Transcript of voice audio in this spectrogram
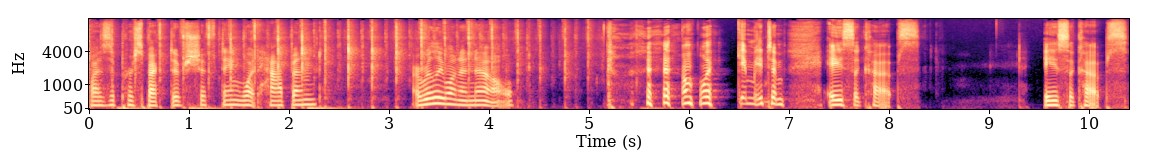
Why is the perspective shifting? What happened? I really want to know. I'm like, give me some Ace of Cups. Ace of Cups.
